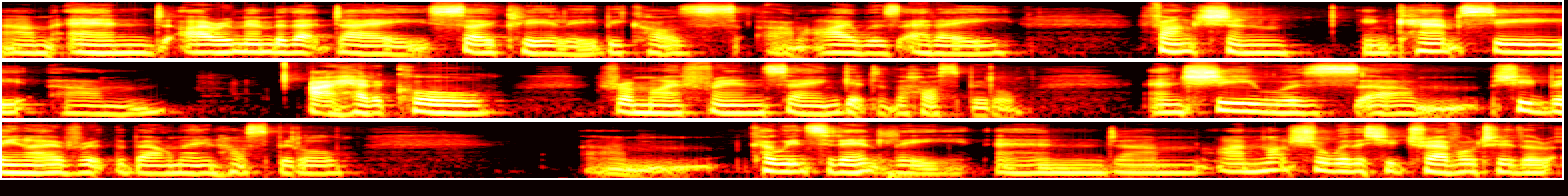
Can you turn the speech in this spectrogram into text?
Um, and I remember that day so clearly because um, I was at a function in Campsie. Um, I had a call from my friend saying, Get to the hospital. And she was, um, she'd been over at the Balmain Hospital um, coincidentally, and um, I'm not sure whether she'd travelled to the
